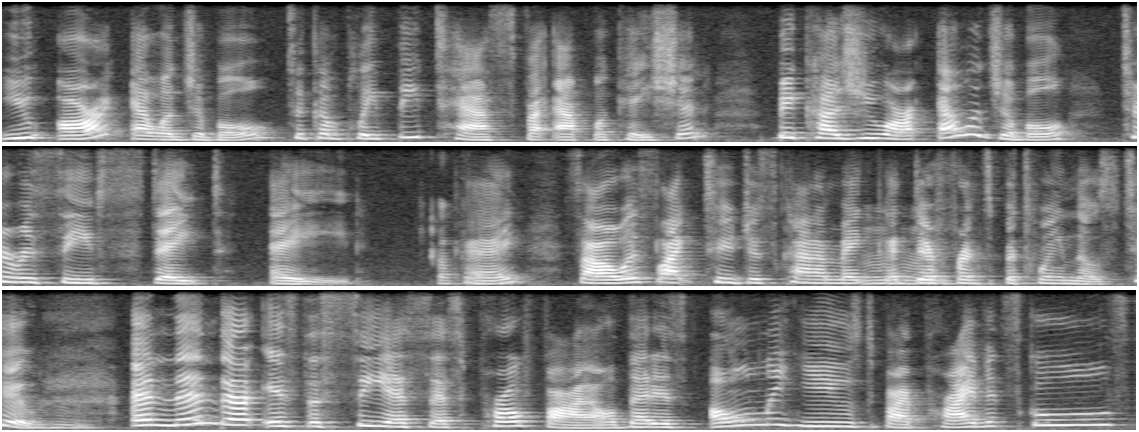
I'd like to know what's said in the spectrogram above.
you are eligible to complete the TASFA application because you are eligible to receive state aid. Okay. So I always like to just kind of make a difference between those 2 And then there is the CSS profile that is only used by private schools,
